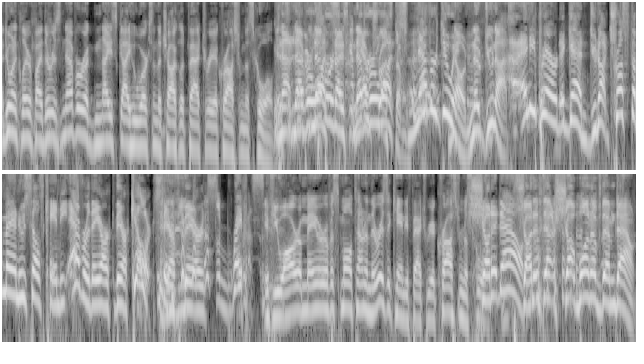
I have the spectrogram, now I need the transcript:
I do want to clarify: there is never a nice guy who works in the chocolate factory across from the school. It's Not- never, never once. a nice guy. Never, trust once. him. Never do it. No, no, do not. Uh, Any parent, again, do not trust the man who sells candy ever. They are they are killers. They are, they are some rapists. If you are a mayor of a small town and there is a candy factory across from a school, Shut it down. Shut it down. shut one of them down.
